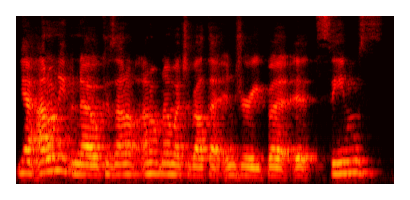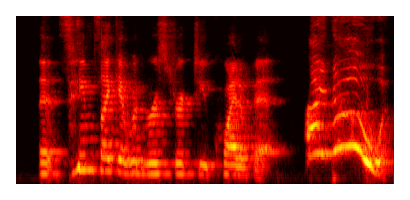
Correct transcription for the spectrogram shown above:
yeah i don't even know because i don't i don't know much about that injury but it seems it seems like it would restrict you quite a bit. I know.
